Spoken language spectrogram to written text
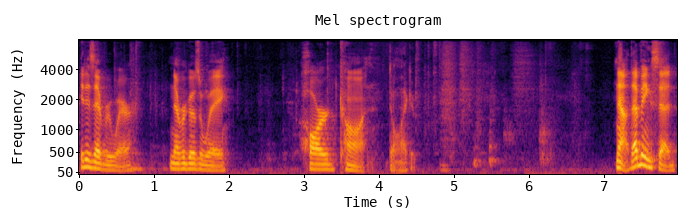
It is everywhere. Never goes away. Hard con. Don't like it. Now, that being said,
